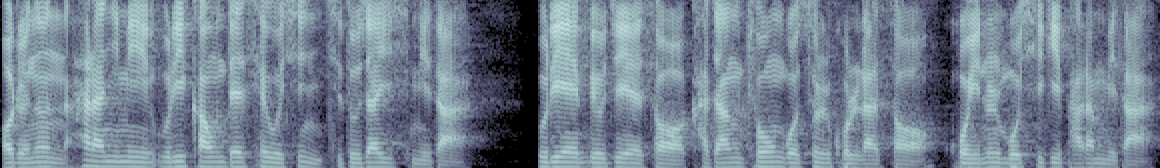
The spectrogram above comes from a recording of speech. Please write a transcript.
어른은 하나님이 우리 가운데 세우신 지도자이십니다. 우리의 묘지에서 가장 좋은 곳을 골라서 고인을 모시기 바랍니다.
